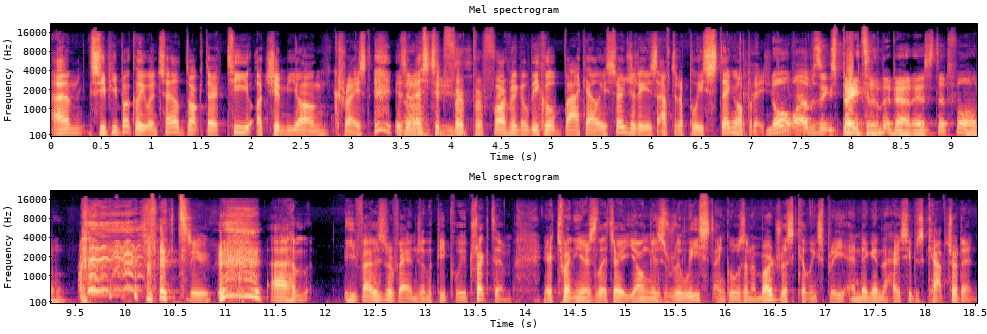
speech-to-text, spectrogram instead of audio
Um, CP Buckley, when child doctor T. Uchim Young, Christ, is Oh, arrested for performing illegal back alley surgeries after a police sting operation. Not what I was expecting him to be arrested for. Very true. Um, he vows revenge on the people who tricked him. Yet 20 years later, Young is released and goes on a murderous killing spree, ending in the house he was captured in.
